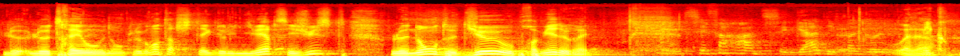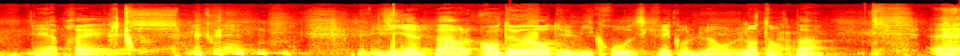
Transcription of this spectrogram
le, le très haut. Donc le grand architecte de l'univers, c'est juste le nom de Dieu au premier degré. Et. Voilà. Et après, Viviane parle en dehors du micro, ce qui fait qu'on ne l'en- l'entend pas. Euh,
